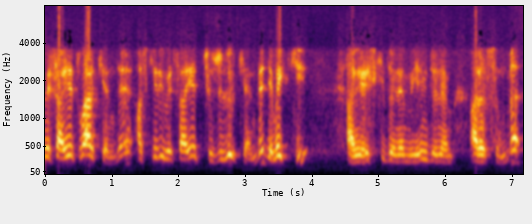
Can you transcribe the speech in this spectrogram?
Vesayet varken de askeri vesayet çözülürken de demek ki hani eski dönem ve yeni dönem arasında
